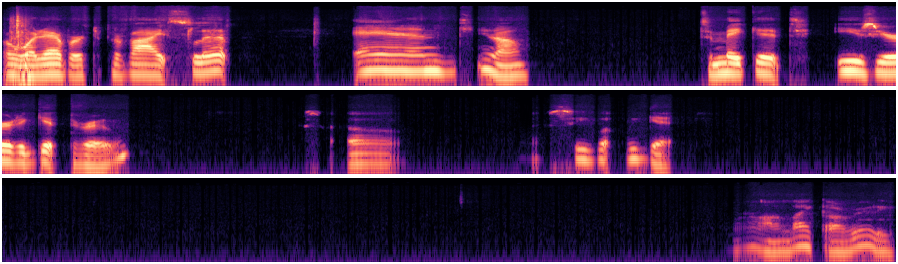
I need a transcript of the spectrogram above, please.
or whatever to provide slip and, you know, to make it easier to get through. So, let's see what we get. I like already.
